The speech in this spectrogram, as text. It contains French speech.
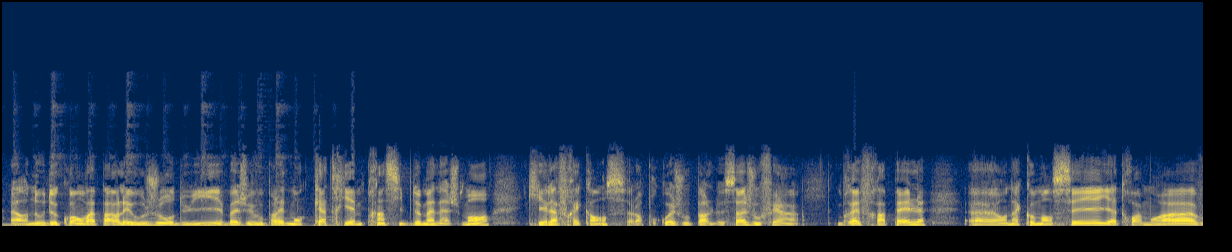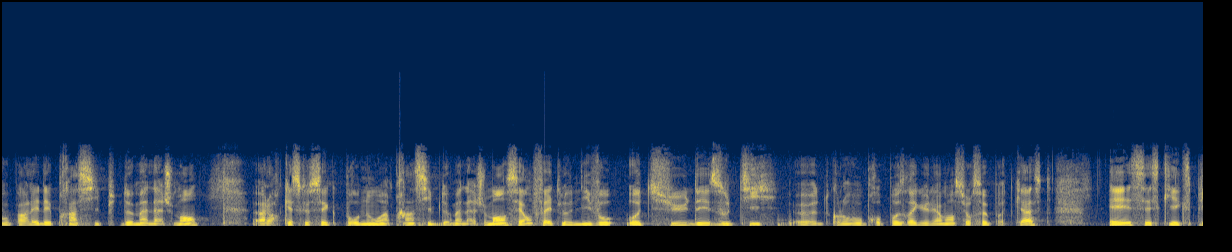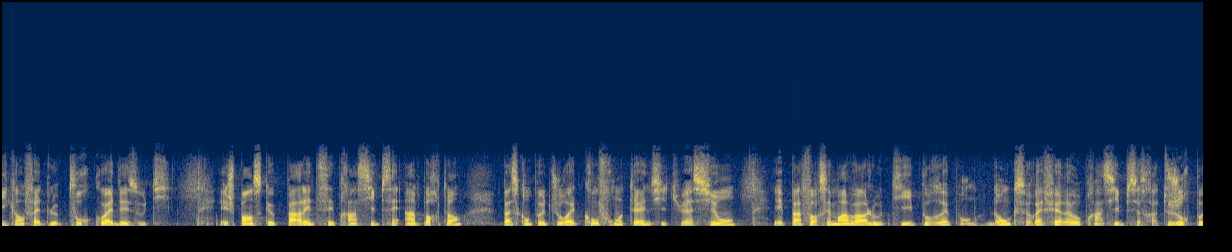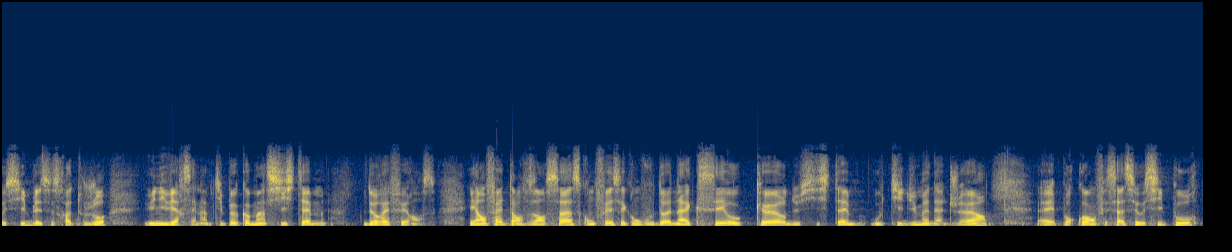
Alors nous, de quoi on va parler aujourd'hui? Eh ben, Je vais vous parler de mon quatrième principe de management, qui est la fréquence. Alors pourquoi je vous parle de ça? Je vous fais un bref rappel. Euh, on a commencé il y a trois mois à vous parler des principes de management. Alors qu'est-ce que c'est que pour nous un principe de management? C'est en fait le niveau au-dessus des outils euh, que l'on vous propose régulièrement sur ce podcast. Et c'est ce qui explique en fait le pourquoi des outils. Et je pense que parler de ces principes, c'est important parce qu'on peut toujours être confronté à une situation et pas forcément avoir l'outil pour répondre. Donc se référer aux principes, ce sera toujours possible et ce sera toujours universel, un petit peu comme un système de référence. Et en fait, en faisant ça, ce qu'on fait, c'est qu'on vous donne accès au cœur du système outil du manager. Et pourquoi on fait ça? C'est aussi pour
